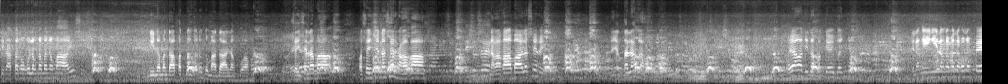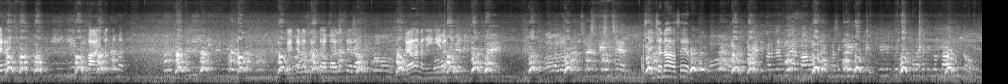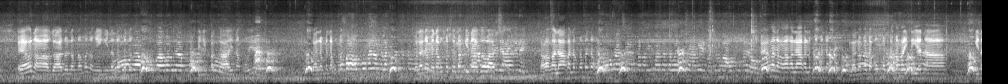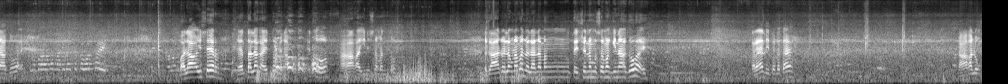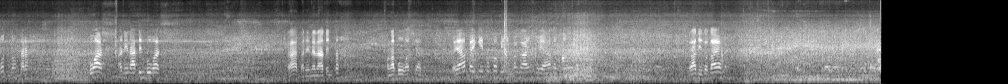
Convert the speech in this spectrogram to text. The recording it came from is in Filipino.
tinatanong ko lang naman ng maayos eh. Hindi naman dapat na gano'n, dumadaan lang po ako. Pasensya na ba? Pasensya na sir, nakaka... Nakakaabala sir eh. Ganyan talaga. Kaya nga, di dapat kayo ganyan. Eh, nangingi lang naman ako ng pera eh. Pangkain lang naman. Pasensya na sir sa abala sir ha. Kaya nga, nangingi lang naman. Bawal ang solicitation, sir. Pasensya na sir. Kahit iparlang mo yan, bawal po. Kasi pinipilit ko para sa itong tao nito. Kaya nga, nakagaano lang naman, nangingi lang naman Oo ng nga po, bawal nga po. piling pagkain ng kuya. Wala naman ako masama. na. Wala naman ako masamang ginagawa sir. Nakakalaka lang naman ako. Kaya nga, nakakalaka lang naman ako. Wala naman akong masamang idea na ginagawa eh. Na. Wala kayo sir. Yan talaga. Ito, ito oh. Nakakainis naman to. Nag-ano lang naman. Wala namang tension naman sa mga ginagawa eh. Tara na, dito na tayo. Nakakalungkot no? Tara. Bukas. Anin natin bukas. Tara, panin na natin to. Mga bukas yan. Kaya pahingi po pabili pagkain kuya. Tara, dito tayo.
